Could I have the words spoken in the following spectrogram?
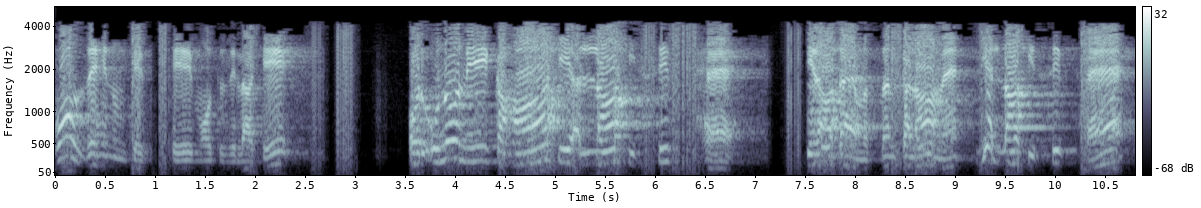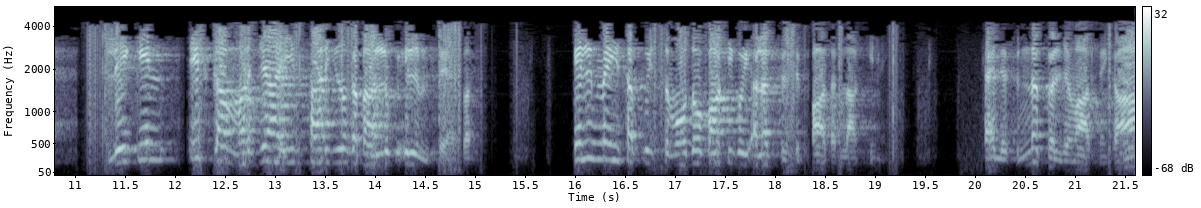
وہ ذہن ان کے تھے معتزلہ کے۔ اور انہوں نے کہا کہ اللہ کی صفت ہے، ارادہ ہے، مثلاً کلام ہے، یہ اللہ کی صفت ہے، لیکن اس کا مرجع اس ساری چیزوں کا تعلق علم سے ہے بس۔ علم میں ہی سب کچھ سمو دو باقی کوئی الگ سے صفات اللہ کی نہیں۔ اہل سنت والجماعت نے کہا،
